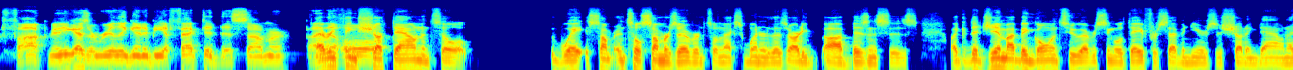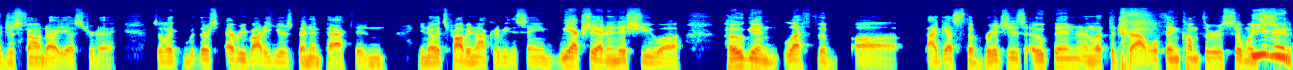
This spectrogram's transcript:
fuck man. You guys are really gonna be affected this summer. Everything's whole... shut down until wait summer until summer's over until next winter. There's already uh, businesses like the gym I've been going to every single day for seven years is shutting down. I just found out yesterday. So like, there's everybody here's been impacted, and you know it's probably not going to be the same. We actually had an issue. Uh, Hogan left the uh, I guess the bridges open and let the travel thing come through. So when even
